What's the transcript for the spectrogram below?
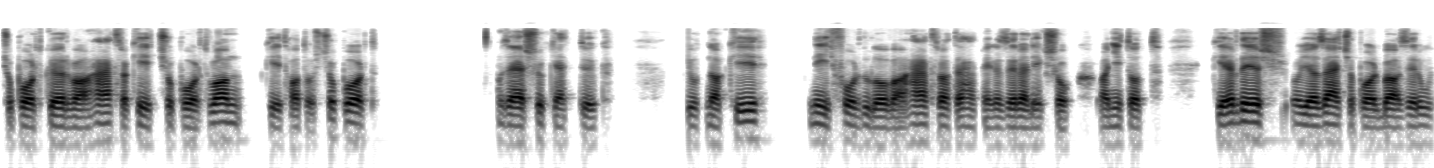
csoportkör van hátra, két csoport van, két hatos csoport. Az első kettők jutnak ki, négy forduló van hátra, tehát még azért elég sok a nyitott kérdés. Ugye az átcsoportban azért úgy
